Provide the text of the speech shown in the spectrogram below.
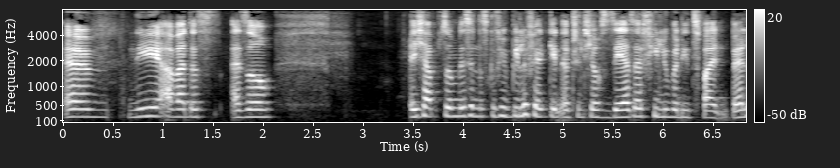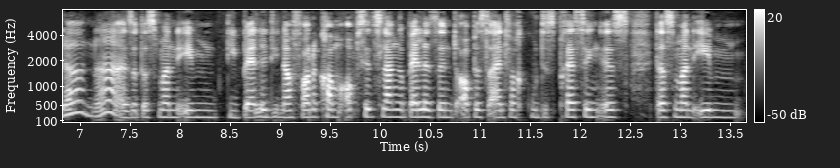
ähm, Nee, aber das, also ich habe so ein bisschen das Gefühl, Bielefeld geht natürlich auch sehr, sehr viel über die zweiten Bälle. Ne? Also, dass man eben die Bälle, die nach vorne kommen, ob es jetzt lange Bälle sind, ob es einfach gutes Pressing ist, dass man eben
